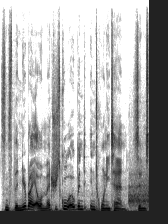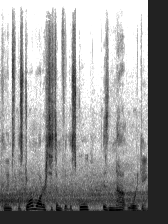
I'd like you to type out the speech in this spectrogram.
since the nearby elementary school opened in 2010. Simms claims the stormwater system for the school is not working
